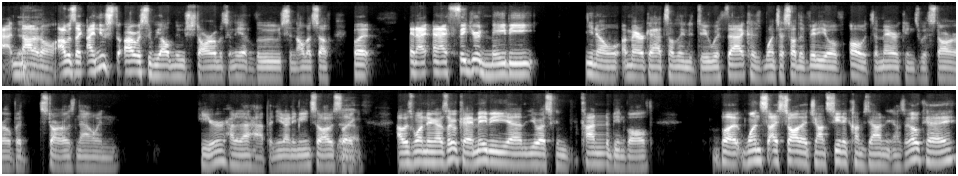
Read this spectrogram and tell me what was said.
At- Not at all. I was like, I knew Star- obviously we all knew Starro was gonna get loose and all that stuff, but and I and I figured maybe you know America had something to do with that because once I saw the video of oh it's Americans with Starro, but Starro's now in here. How did that happen? You know what I mean? So I was Yeah. like, I was wondering. I was like, okay, maybe yeah, the U.S. can kind of be involved. But once I saw that John Cena comes down, and I was like, okay,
